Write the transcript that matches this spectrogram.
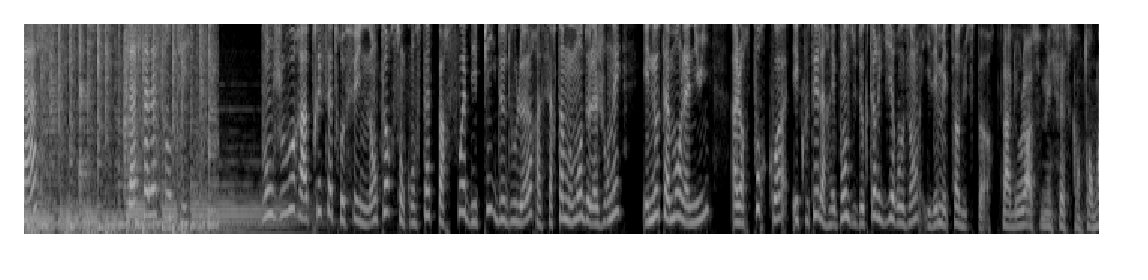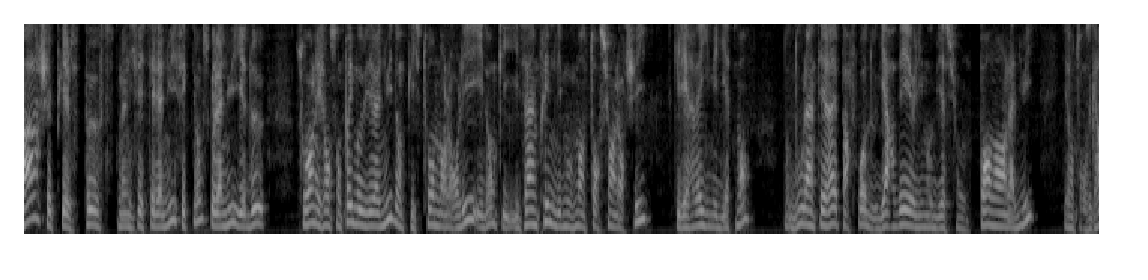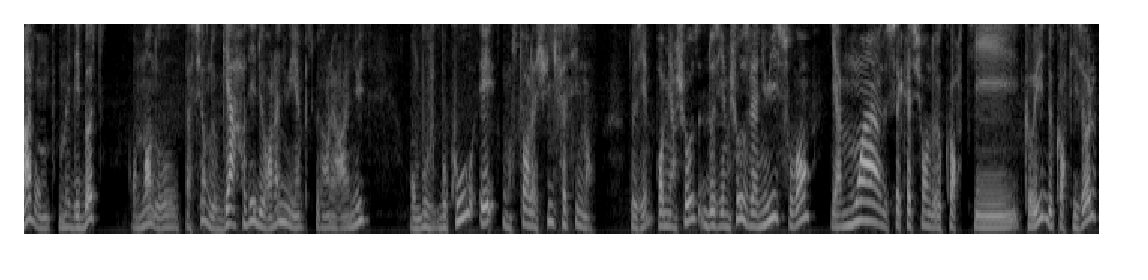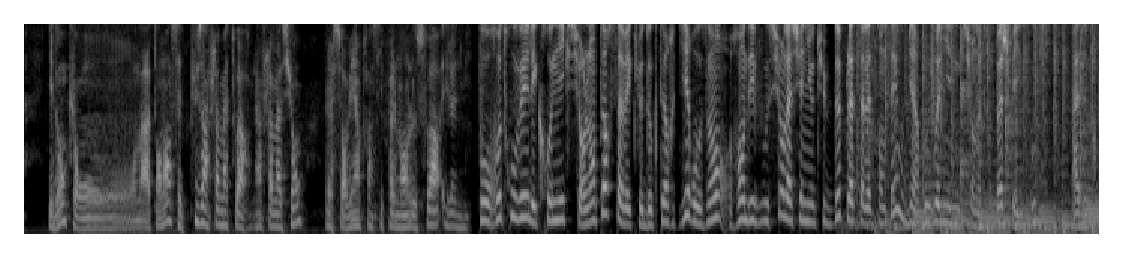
place, place à la santé. Bonjour, après s'être fait une entorse, on constate parfois des pics de douleur à certains moments de la journée et notamment la nuit. Alors pourquoi Écoutez la réponse du docteur Guy Rosan, il est médecin du sport. La douleur se manifeste quand on marche et puis elle peut se manifester la nuit, effectivement, parce que la nuit, il y a deux. Souvent, les gens ne sont pas immobilisés la nuit, donc ils se tournent dans leur lit et donc ils impriment des mouvements de torsion à leur cheville, ce qui les réveille immédiatement. Donc d'où l'intérêt parfois de garder l'immobilisation pendant la nuit. Les entorses graves, on, met des bottes qu'on demande aux patients de garder durant la nuit, hein, parce que dans la nuit, on bouge beaucoup et on se la cheville facilement. Deuxième, première chose. Deuxième chose, la nuit, souvent, il y a moins de sécrétion de corticoïdes, de cortisol, et donc on, a tendance à être plus inflammatoire. L'inflammation, elle survient principalement le soir et la nuit. Pour retrouver les chroniques sur l'entorse avec le docteur Guy Rosan, rendez-vous sur la chaîne YouTube de Place à la Santé ou bien rejoignez-nous sur notre page Facebook. À demain.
